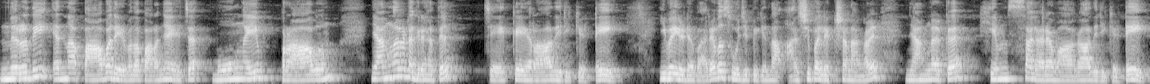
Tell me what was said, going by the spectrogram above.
നിർതി എന്ന പാപദേവത പറഞ്ഞയച്ച മൂങ്ങയും പ്രാവും ഞങ്ങളുടെ ഗ്രഹത്തിൽ ചേക്കേറാതിരിക്കട്ടെ. ഇവയുടെ വരവ് സൂചിപ്പിക്കുന്ന അശുഭ ലക്ഷണങ്ങൾ ഞങ്ങൾക്ക് ഹിംസകരമാകാതിരിക്കട്ടെ.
